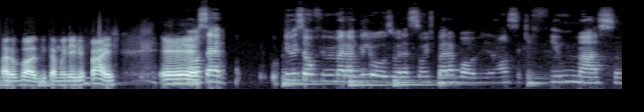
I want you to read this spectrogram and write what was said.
para o Bob, que a mãe dele faz. É... Nossa, é... Isso é um filme maravilhoso, Orações para Bob. Nossa, que filme massa.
